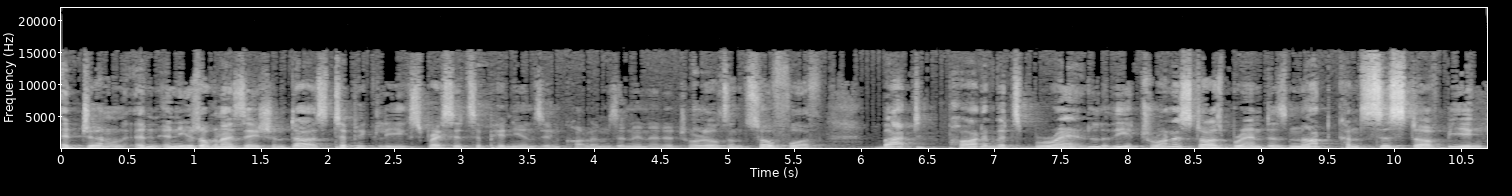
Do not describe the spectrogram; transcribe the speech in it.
a, journal, a, a, news organization does typically express its opinions in columns and in editorials and so forth, but part of its brand, the Toronto Star's brand, does not consist of being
